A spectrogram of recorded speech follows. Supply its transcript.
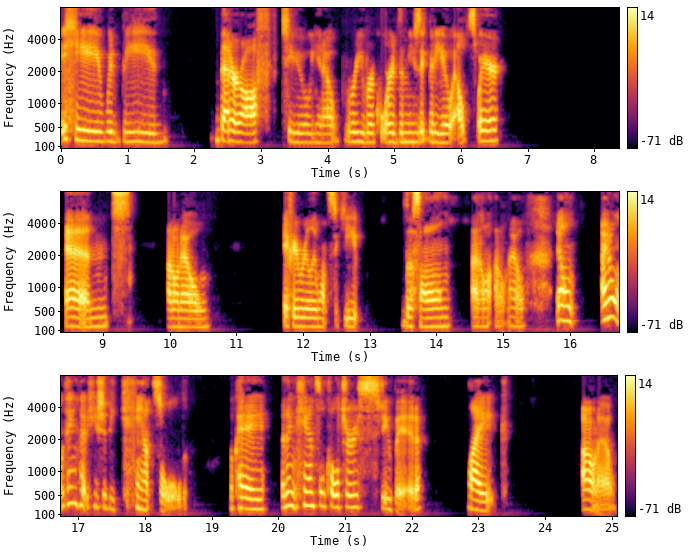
he would be better off to, you know, re record the music video elsewhere. And I don't know if he really wants to keep the song. I don't I don't know. Now, I don't think that he should be canceled. Okay? I think cancel culture is stupid. Like I don't know.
